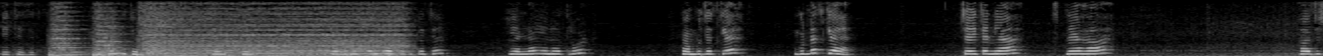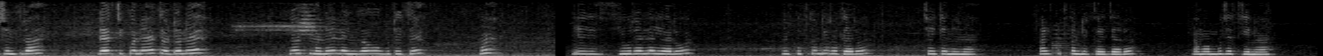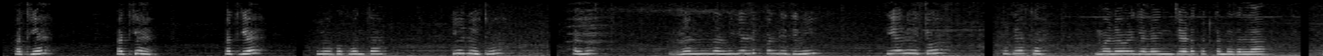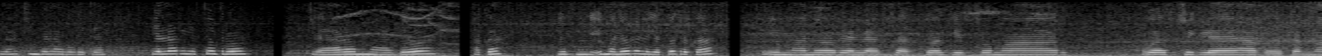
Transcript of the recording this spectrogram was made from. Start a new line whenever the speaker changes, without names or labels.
ಇದು ಇದೇನಿದು ಕೆಳಗಡೆ ಕಂಪ ಹಾಕ್ಬಿಟ್ಟೈತೆ ಎಲ್ಲ ಏನಾದ್ರು ಅಂಬುಜತ್ಗೆ ಗುಂಡತ್ಗೆ ಚೈತನ್ಯ ಸ್ನೇಹ ಆದಿಶಂಕರ ಲೇ ಚಿಕ್ಕನೆ ದೊಡ್ಡನೆ ಯಾಕೆ ಮನೆಯಲ್ಲ ಹೆಂಗ ಹೋಗ್ಬಿಟ್ಟೈತೆ ಹಾಂ ಇವರೆಲ್ಲ ಯಾರು ನೀನು ಕುತ್ಕೊಂಡಿರೋದು ಯಾರು ಚೈತನ್ಯನ ಅಲ್ಲಿ ಕುತ್ಕೊಂಡಿರ್ತಾ ಯಾರು ನಮ್ಮ ಅಂಬುಜತ್ಗೆನಾ ಅದಕ್ಕೆ ಅದಕ್ಕೆ ಅದಕ್ಕೆ ಅಯ್ಯೋ ಭಗವಂತ ಏನಾಯಿತು? ಅಯ್ಯೋ, ನಾನು ಎಲ್ಲಿಗೆ ಬಂದಿದ್ದೀನಿ? ಏನಾಯಿತು? ಇದ್ಯಾಕ? ಮನೆಯೊಳಗೆಲ್ಲ ಹಿಂಗೆ ಜಡ ಕಟ್ಕೊಂಡದಲ್ಲ? ಯಾಕೆ ಹಿಂಗೆಲ್ಲ ಆಗೋಗೈತೆ? ಎಲ್ಲರೂ ಎತ್ತೋದ್ರು? ಯಾರಮ್ಮ ಅದು? ಅಕ್ಕ ಈ ಮನೆಯವರೆಲ್ಲ ಎತ್ತೋದ್ರಕ್ಕ? ಈ ಮನೆಯವರೆಲ್ಲ ಸತ್ತೋಗಿ ಸುಮಾರು ವರ್ಷಗಳೇ ಆಗೋಯ್ತಮ್ಮ.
